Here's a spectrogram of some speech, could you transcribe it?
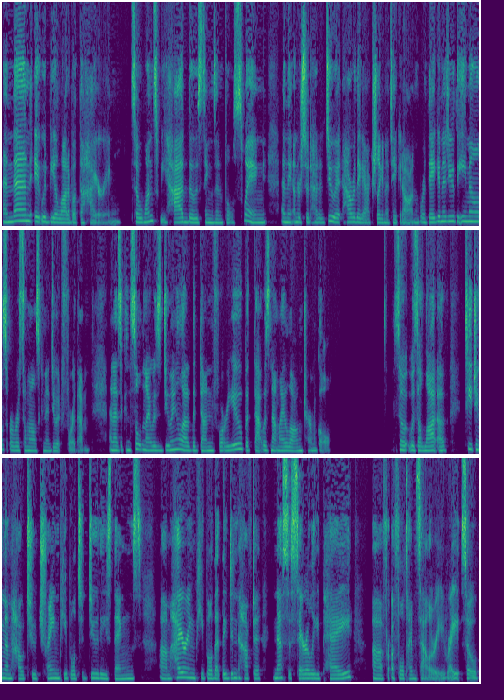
And then it would be a lot about the hiring. So once we had those things in full swing and they understood how to do it, how are they actually going to take it on? Were they going to do the emails or was someone else going to do it for them? And as a consultant, I was doing a lot of the done for you, but that was not my long term goal. So it was a lot of teaching them how to train people to do these things, um, hiring people that they didn't have to necessarily pay uh, for a full time salary, right? So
